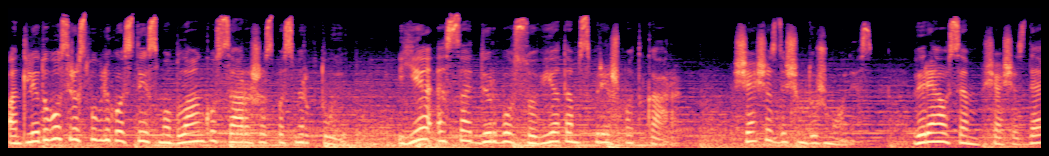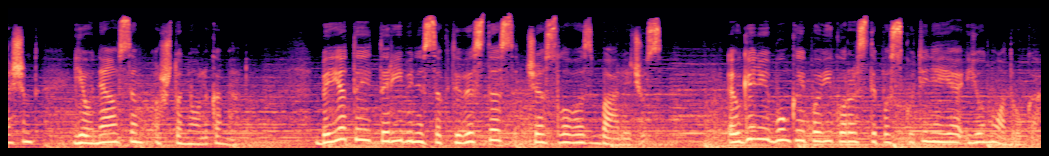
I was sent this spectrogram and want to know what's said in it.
Ant Lietuvos Respublikos teismo blankų sąrašas pasmerktųjų. Jie esą dirbo sovietams prieš pat karą. 62 žmonės. Vyriausiam 60, jauniausiam 18 metų. Beje, tai tarybinis aktyvistas Česlovas Baličius. Eugenijui Bunkai pavyko rasti paskutinėje jo nuotrauką,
